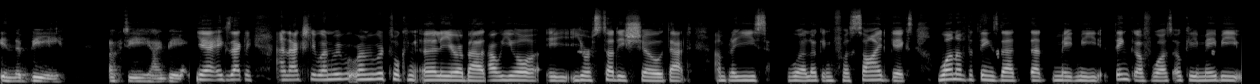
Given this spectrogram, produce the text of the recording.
in the B of DEIB. Yeah, exactly. And actually, when we when we were talking earlier about how your your studies show that employees were looking for side gigs, one of the things that that made me think of was okay, maybe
